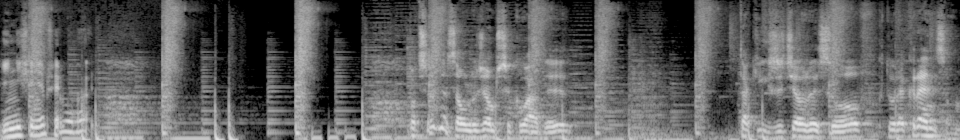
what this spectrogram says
Inni się nie przejmowali. Potrzebne są ludziom przykłady takich życiorysów, które kręcą.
